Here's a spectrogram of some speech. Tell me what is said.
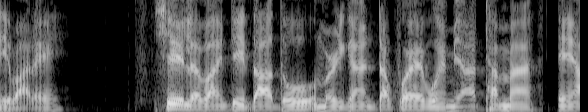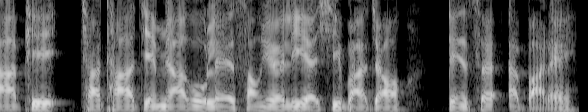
နေပါတယ်။ရှေ့လယ်ပိုင်းဒေသသို့အမေရိကန်တပ်ဖွဲ့ဝင်များထပ်မံအင်အားဖြည့်ချထားခြင်းများကိုလည်းဆောင်ရွက်လျက်ရှိပါကြောင်းတင်ဆက်အပ်ပါတယ်။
